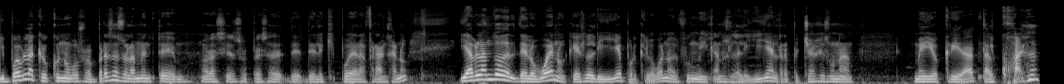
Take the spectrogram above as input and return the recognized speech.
y Puebla creo que no hubo sorpresa, solamente ahora sí es sorpresa de, del equipo de la franja, ¿no? Y hablando de, lo bueno que es la liguilla, porque lo bueno del fútbol mexicano es la liguilla, el repechaje es una mediocridad tal cual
